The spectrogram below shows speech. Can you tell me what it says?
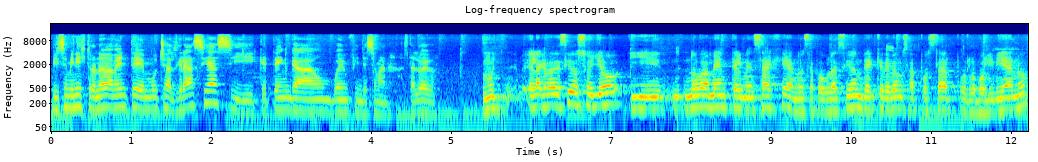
Viceministro, nuevamente muchas gracias y que tenga un buen fin de semana. Hasta luego el agradecido soy yo y nuevamente el mensaje a nuestra población de que debemos apostar por lo boliviano,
